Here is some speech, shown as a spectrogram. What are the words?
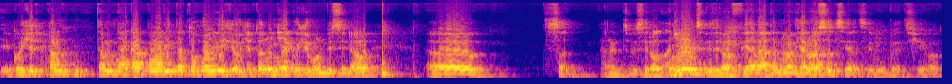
jakože tam, tam nějaká polarita toho je, že, jo, že to není jako, že on by si dal, uh, sa, já nevím, co by si dal, ani nevím, co by si dal Fialy, já tam nemám žádnou asociaci vůbec, že jo.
